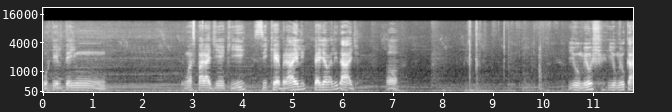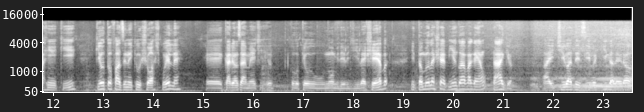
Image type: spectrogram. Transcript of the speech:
Porque ele tem um umas paradinhas aqui, se quebrar ele perde a validade. Ó, e o meu, e o meu carrinho aqui, que eu tô fazendo aqui o short com ele, né? É, carinhosamente eu coloquei o nome dele de Lecheba. Então meu Lechebinha agora vai ganhar um tag, ó. Aí tiro o adesivo aqui, galera, ó.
